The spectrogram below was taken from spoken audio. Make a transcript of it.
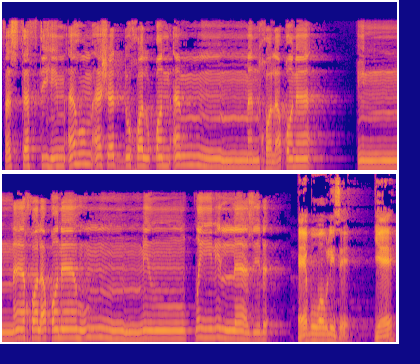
فاستفتهم أهم أشد خلقا أم من خلقنا إنا خلقناهم من طين لازب hebu waulize je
